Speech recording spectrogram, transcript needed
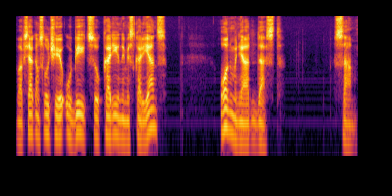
Во всяком случае, убийцу Карины Мискарьянц он мне отдаст сам.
